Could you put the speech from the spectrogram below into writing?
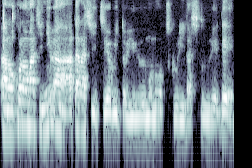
あのこの町には新しい強みというものを作り出す上で、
